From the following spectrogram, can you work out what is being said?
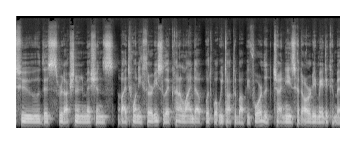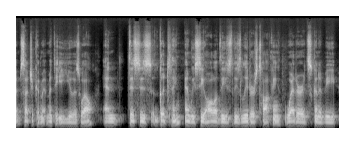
to this reduction in emissions by 2030. So they've kind of lined up with what we talked about before. The Chinese had already made a commitment, such a commitment, the EU as well. And this is a good thing. And we see all of these these leaders talking. Whether it's going to be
